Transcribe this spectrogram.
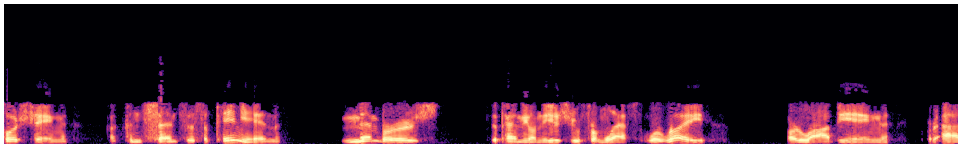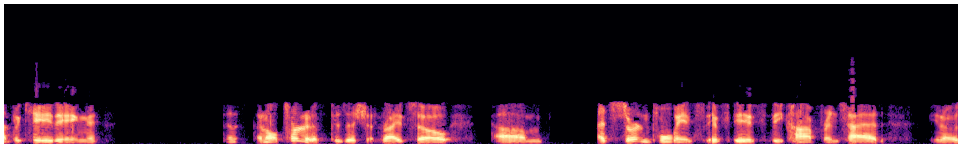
pushing a consensus opinion, members, depending on the issue from left or right, are lobbying or advocating an, an alternative position, right? So, um, at certain points, if if the conference had, you know,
